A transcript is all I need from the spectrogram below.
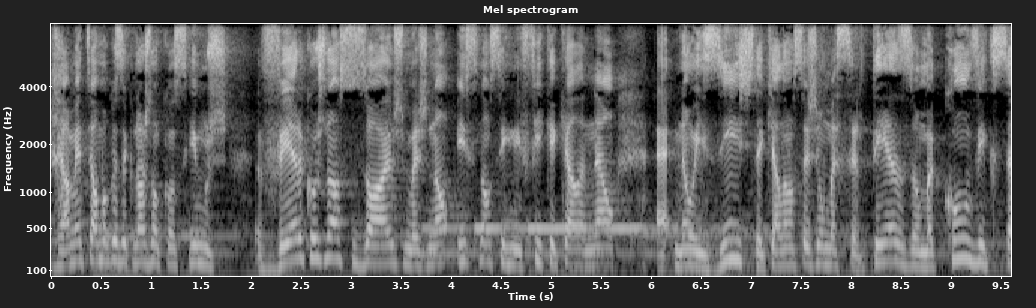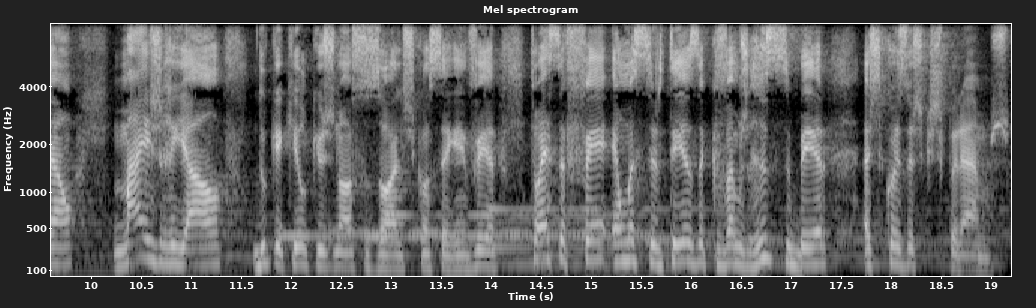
realmente é alguma coisa que nós não conseguimos ver com os nossos olhos, mas não, isso não significa que ela não, eh, não exista, que ela não seja uma certeza, uma convicção mais real do que aquilo que os nossos olhos conseguem ver. Então, essa fé é uma certeza que vamos receber as coisas que esperamos.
